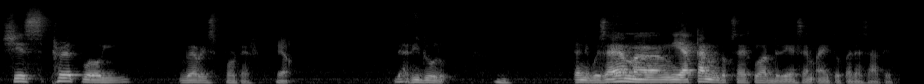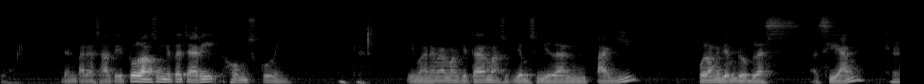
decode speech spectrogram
she's spiritually very supportive. Dari dulu. Hmm. Dan ibu saya mengiyakan untuk saya keluar dari SMA itu pada saat itu. Dan pada saat itu langsung kita cari homeschooling. Oke. Di mana memang kita masuk jam 9 pagi, pulang jam 12 siang. Oke.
